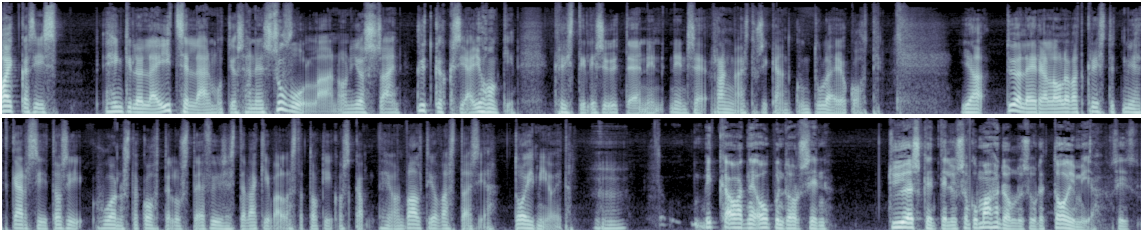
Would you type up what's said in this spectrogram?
vaikka siis henkilöllä ei itsellään, mutta jos hänen suvullaan on jossain kytköksiä johonkin kristillisyyteen, niin, niin se rangaistus ikään kuin tulee jo kohti. Ja työleireillä olevat kristit miehet kärsii tosi huonosta kohtelusta ja fyysisestä väkivallasta toki, koska he on valtiovastaisia toimijoita. Mm-hmm. Mitkä ovat ne Open Doorsin työskentelyssä mahdollisuudet toimia, siis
